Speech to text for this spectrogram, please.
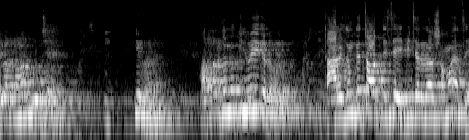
এবার মনে হয় বুঝছেন। কি ভাই হত্যার জন্য কি হয়ে গেল? তা আরেকজনকে চট দিছে এই বিচারের আর সময় আছে?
